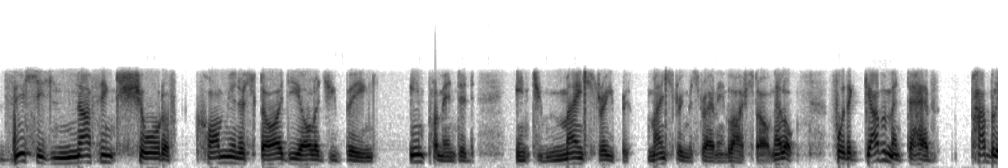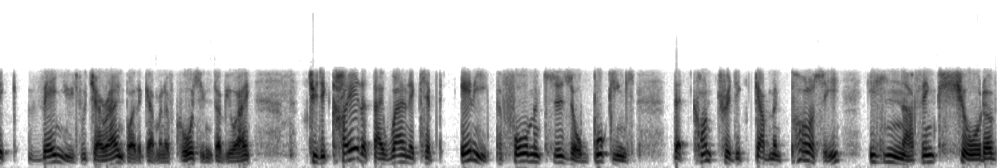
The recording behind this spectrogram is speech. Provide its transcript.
this is nothing short of communist ideology being implemented into mainstream, mainstream Australian lifestyle. Now, look, for the government to have public venues, which are owned by the government, of course, in WA, to declare that they won't accept any performances or bookings that contradict government policy is nothing short of,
